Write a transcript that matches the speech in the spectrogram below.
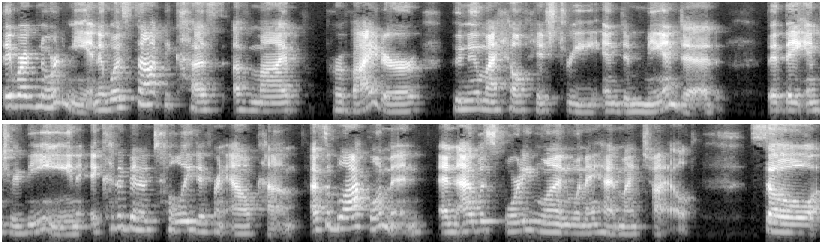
They were ignored me, and it was not because of my provider who knew my health history and demanded that they intervene, it could have been a totally different outcome. As a Black woman, and I was 41 when I had my child. So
